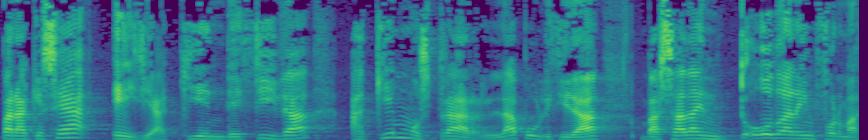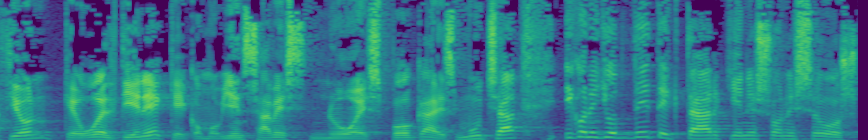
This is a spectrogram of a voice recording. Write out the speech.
para que sea ella quien decida a quién mostrar la publicidad basada en toda la información que Google tiene, que como bien sabes no es poca, es mucha, y con ello detectar quiénes son esos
